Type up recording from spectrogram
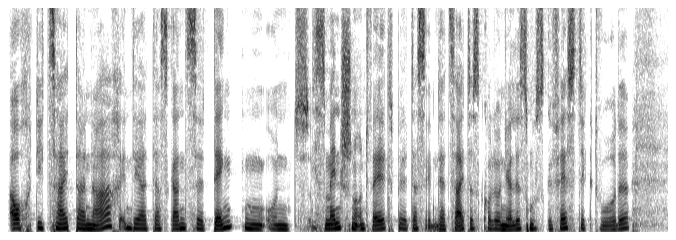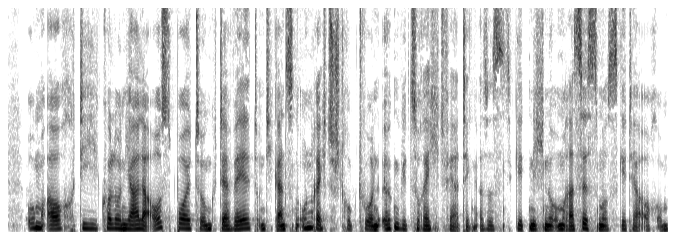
Auch die Zeit danach, in der das ganze Denken und das Menschen- und Weltbild, das in der Zeit des Kolonialismus gefestigt wurde, um auch die koloniale Ausbeutung der Welt und die ganzen Unrechtsstrukturen irgendwie zu rechtfertigen. Also es geht nicht nur um Rassismus, es geht ja auch um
